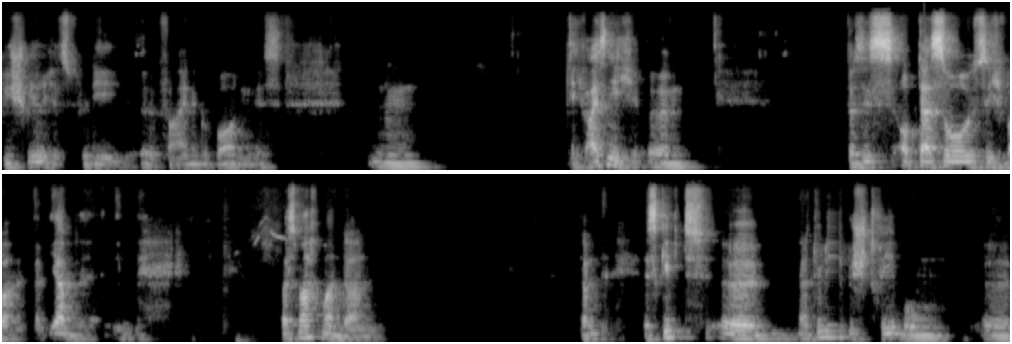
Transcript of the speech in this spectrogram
wie schwierig es für die äh, Vereine geworden ist. Hm. Ich weiß nicht, ähm, das ist, ob das so sich, ja, was macht man dann? Es gibt äh, natürlich Bestrebungen äh,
